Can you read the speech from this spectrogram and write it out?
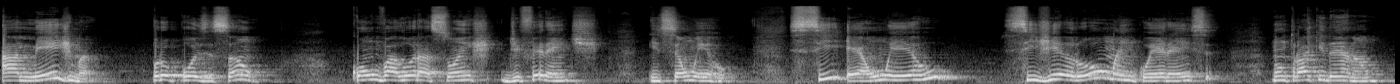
a mesma proposição com valorações diferentes. Isso é um erro. Se é um erro, se gerou uma incoerência, não troque ideia não.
